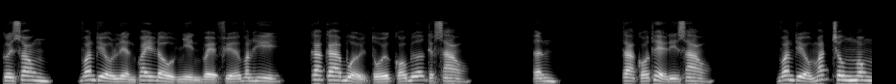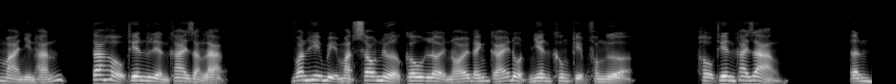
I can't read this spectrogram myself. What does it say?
Cười xong, Văn Kiều liền quay đầu nhìn về phía Văn Hy, ca ca buổi tối có bữa tiệc sao? Ân, Ta có thể đi sao? Văn Kiều mắt trông mong mà nhìn hắn, ta hậu thiên liền khai giảng lạc. Văn Hy bị mặt sau nửa câu lời nói đánh cái đột nhiên không kịp phòng ngừa. Hậu thiên khai giảng. Ân.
